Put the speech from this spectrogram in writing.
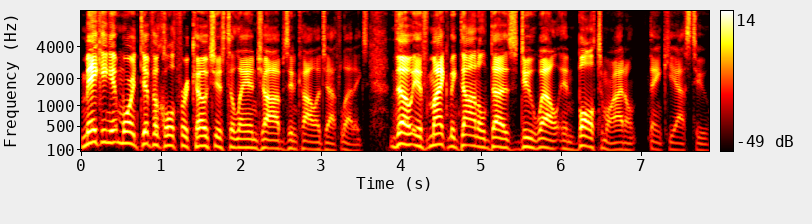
making it more difficult for coaches to land jobs in college athletics. Though, if Mike Macdonald does do well in Baltimore, I don't think he has to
